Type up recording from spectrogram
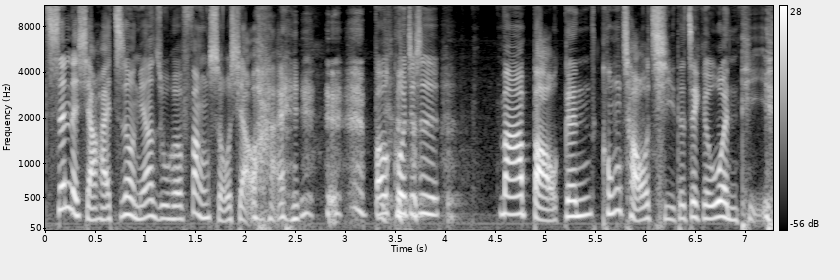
生了小孩之后，你要如何放手小孩，包括就是妈宝跟空巢期的这个问题，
